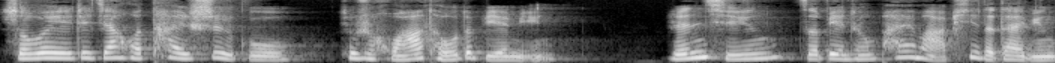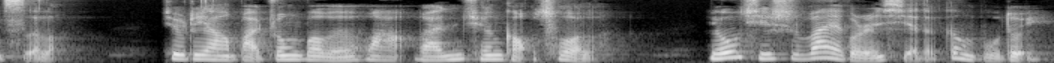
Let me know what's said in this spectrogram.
所谓这家伙太世故，就是滑头的别名；人情则变成拍马屁的代名词了。就这样把中国文化完全搞错了，尤其是外国人写的更不对。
